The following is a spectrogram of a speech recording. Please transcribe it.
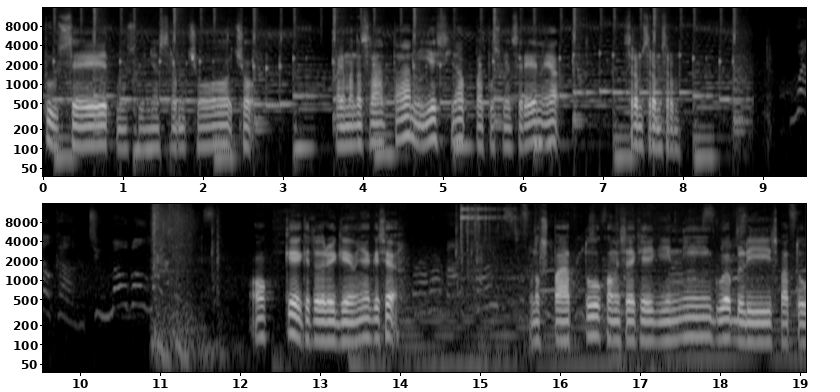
Buset musuhnya serem cocok Kalimantan Selatan yes siap 49 Serena ya. Serem serem serem. Oke kita dari gamenya guys ya untuk sepatu kalau misalnya kayak gini gue beli sepatu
